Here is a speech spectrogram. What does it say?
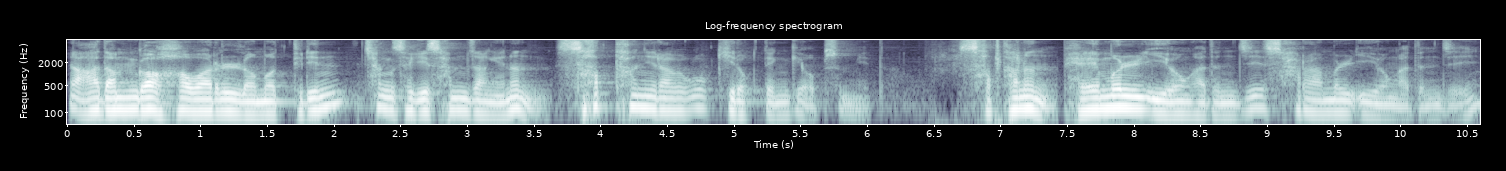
아담과 하와를 넘어뜨린 창세기 3장에는 사탄이라고 기록된 게 없습니다. 사탄은 뱀을 이용하든지 사람을 이용하든지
